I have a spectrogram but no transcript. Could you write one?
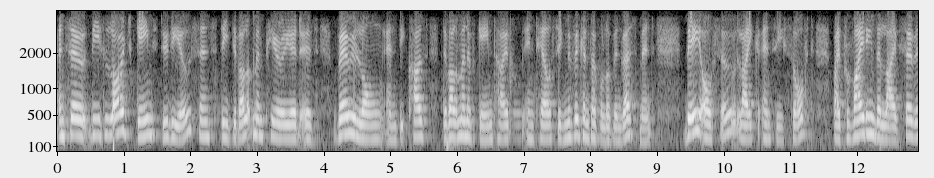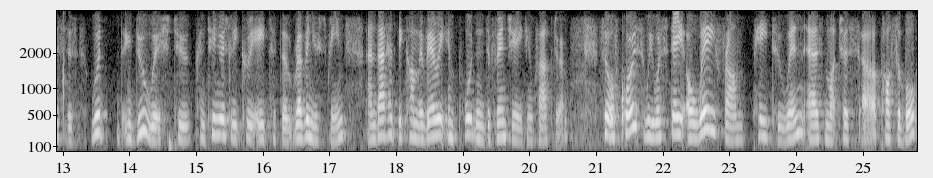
And so these large game studios, since the development period is very long and because development of game titles entails significant level of investment, They also, like NCSoft, by providing the live services, would do wish to continuously create the revenue stream, and that has become a very important differentiating factor. So of course, we will stay away from pay to win as much as uh, possible.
